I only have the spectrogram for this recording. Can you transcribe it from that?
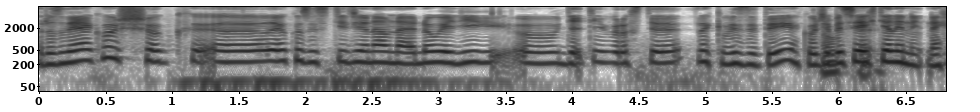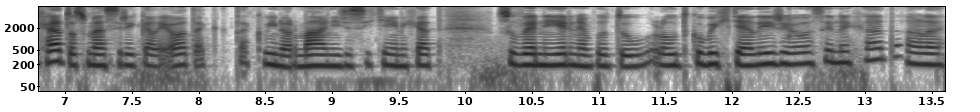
hrozně jako šok eh, jako zjistit, že nám najednou jedí eh, děti prostě rekvizity, jako že by si je chtěli nechat, to jsme si říkali, jo, tak takový normální, že si chtějí nechat suvenýr nebo tu loutku by chtěli, že jo, si nechat, ale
